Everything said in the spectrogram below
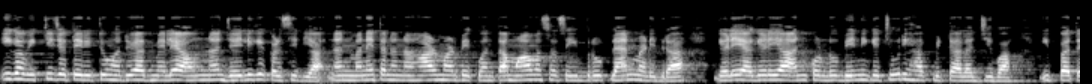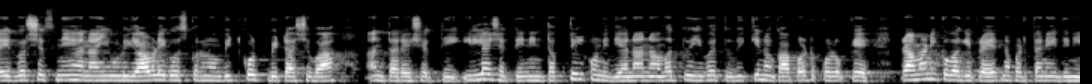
ಈಗ ವಿಕ್ಕಿ ಜೊತೆ ರಿತು ಮದುವೆ ಆದಮೇಲೆ ಅವನ್ನ ಜೈಲಿಗೆ ಕಳಿಸಿದ್ಯಾ? ನನ್ನ ಮನೆತನನ ಹಾಳು ಮಾಡಬೇಕು ಅಂತ ಮಾವ ಸೊಸೆ ಇಬ್ಬರು ಪ್ಲ್ಯಾನ್ ಮಾಡಿದ್ರಾ? ಗೆಳೆಯ ಗೆಳೆಯ ಅಂದ್ಕೊಂಡು ಬೆನ್ನಿಗೆ ಚೂರಿ ಹಾಕಿಬಿಟ್ಟ ಅಲ್ಲ ಜೀವ. ಇಪ್ಪತ್ತೈದು ವರ್ಷ ಸ್ನೇಹನ ಇವಳು ಯಾವಳಿಗೋಸ್ಕರನೂ ಬಿಟ್ಕೊಟ್ಬಿಟ್ಟ ಶಿವ ಅಂತಾರೆ ಶಕ್ತಿ. ಇಲ್ಲ ಶಕ್ತಿ, ನೀನು ತಪ್ಪು ತಿಳ್ಕೊಂಡಿದ್ಯಾ? ನಾನು ಅವತ್ತು ಇವತ್ತು ವಿಕ್ಕಿನ ಕಾಪಾಡಿಕೊಳ್ಳೋಕ್ಕೆ ಪ್ರಾಮಾಣಿಕವಾಗಿ ಪ್ರಯತ್ನ ಪಡ್ತಾನೆ ಇದ್ದೀನಿ.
